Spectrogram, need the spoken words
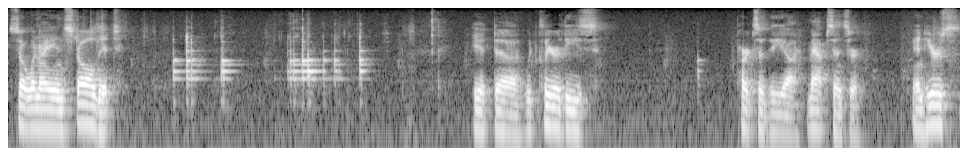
So when I installed it, it uh, would clear these parts of the uh, map sensor. And here's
